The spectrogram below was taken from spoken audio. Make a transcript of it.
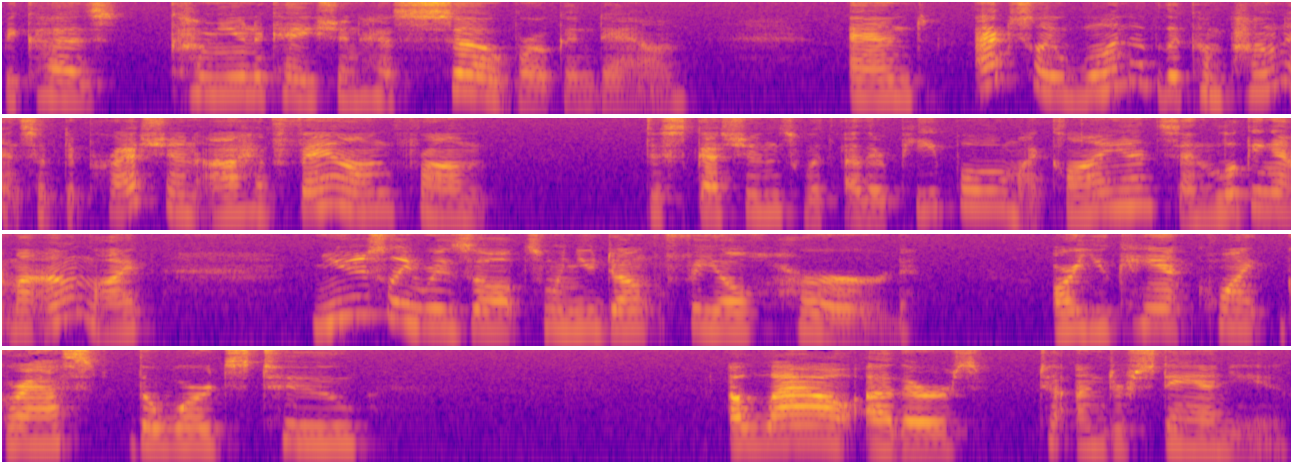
because communication has so broken down. And actually, one of the components of depression I have found from discussions with other people, my clients, and looking at my own life usually results when you don't feel heard or you can't quite grasp the words to allow others to understand you.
